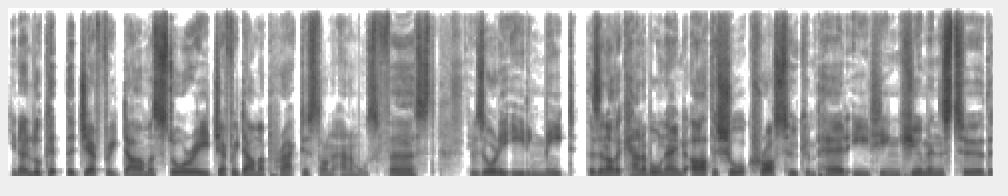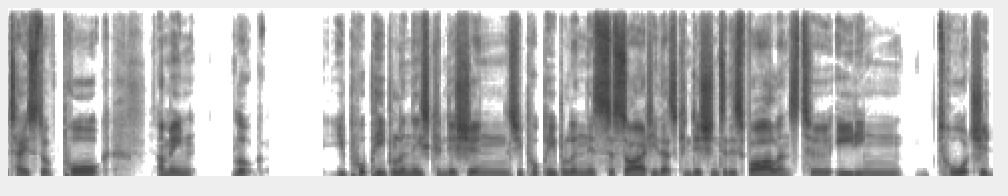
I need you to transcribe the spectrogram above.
You know, look at the Jeffrey Dahmer story. Jeffrey Dahmer practiced on animals first. He was already eating meat. There's another cannibal named Arthur Shawcross who compared eating humans to the taste of pork. I mean, look, you put people in these conditions, you put people in this society that's conditioned to this violence, to eating tortured,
